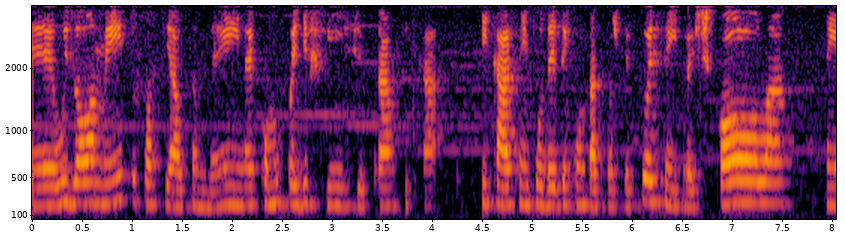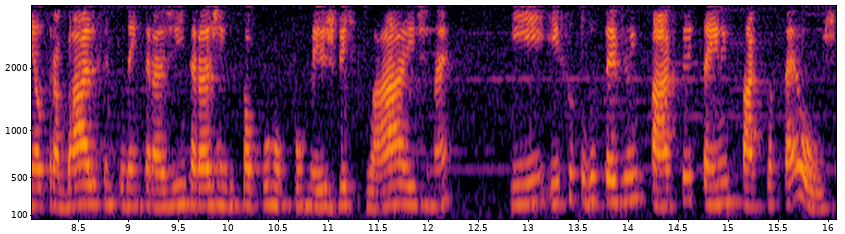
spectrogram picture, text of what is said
É, o isolamento social também, né? Como foi difícil para ficar, ficar sem poder ter contato com as pessoas, sem ir para a escola, sem ir ao trabalho, sem poder interagir, interagindo só por, por meios virtuais, né? E isso tudo teve um impacto e tem um impacto até hoje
